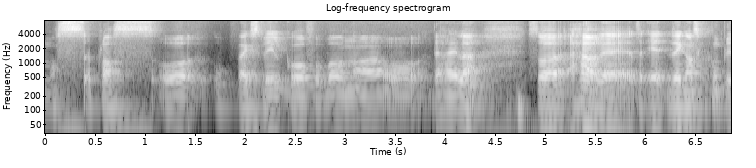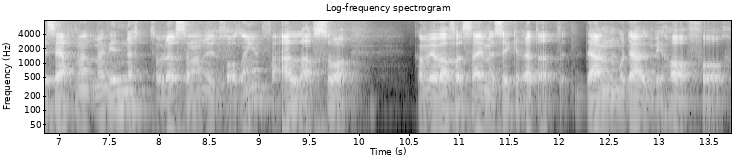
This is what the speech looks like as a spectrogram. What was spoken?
masse plass og oppvekstvilkår for barna og det hele. Så her er det er ganske komplisert, men, men vi er nødt til å løse den utfordringen. For ellers så kan vi i hvert fall si med sikkerhet at den modellen vi har for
